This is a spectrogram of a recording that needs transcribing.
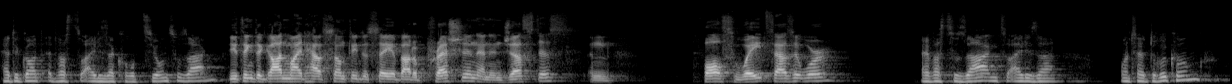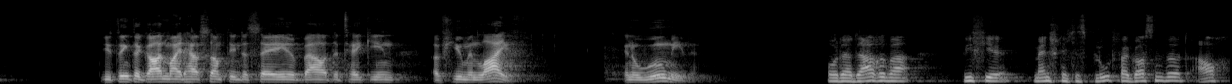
Hätte Gott etwas zu all dieser Korruption zu sagen? Do you think that God might have something to say about oppression and injustice and false weights, as it were? Etwas zu sagen zu all dieser Unterdrückung? Do you think that God might have something to say about the taking of human life in a womb, even? Oder darüber, wie viel menschliches Blut vergossen wird, auch,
